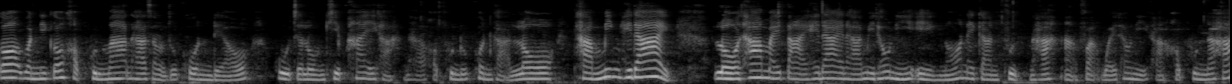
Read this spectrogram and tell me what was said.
ก็วันนี้ก็ขอบคุณมากนะคะสำหรับทุกคนเดี๋ยวครูจะลงคลิปให้ค่ะนะคะ ขอบคุณทุกคนค่ะรอทามมิ่งให้ได้รอท่าไม้ตายให้ได้นะคะ มีเท่านี้เองเนาะในการฝึกนะคะะฝากไว้เท่านี้ค่ะ ขอบคุณนะคะ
